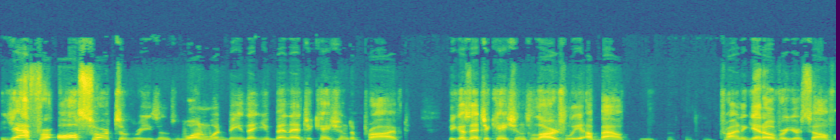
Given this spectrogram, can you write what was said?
Yeah, for all sorts of reasons. One would be that you've been education deprived because education's largely about trying to get over yourself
